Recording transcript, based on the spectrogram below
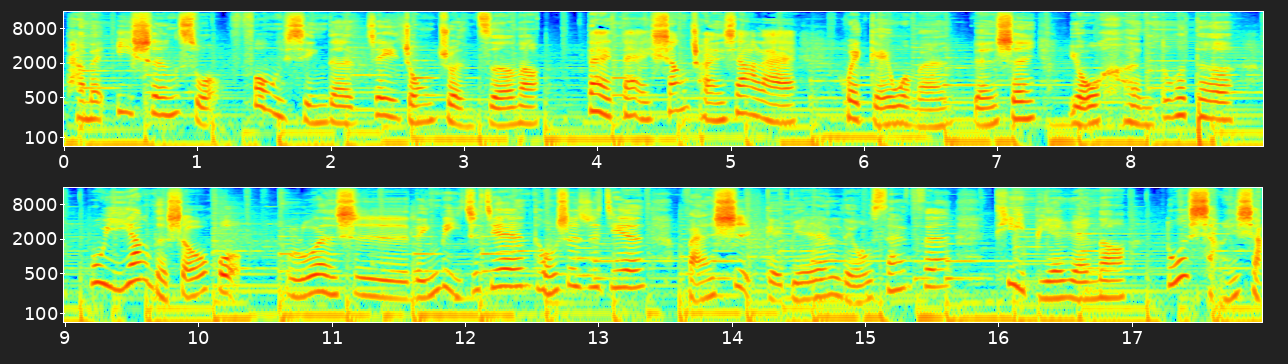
他们一生所奉行的这种准则呢，代代相传下来，会给我们人生有很多的不一样的收获。无论是邻里之间、同事之间，凡事给别人留三分，替别人呢多想一想，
